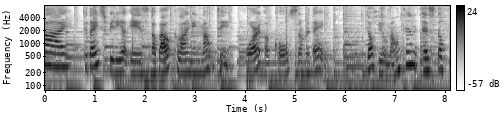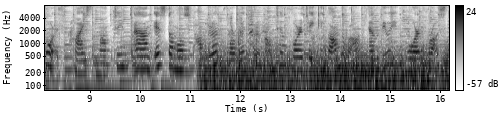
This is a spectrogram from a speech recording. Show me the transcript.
Hi, today's video is about climbing mountain for a cool summer day. Deokyu Mountain is the fourth highest mountain and is the most popular for winter mountain for taking gondola and viewing more frost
